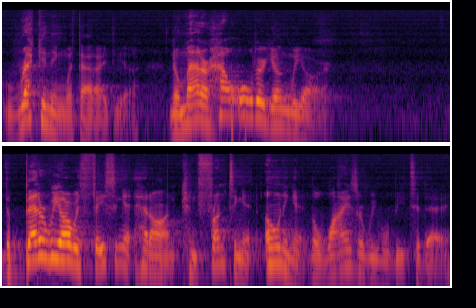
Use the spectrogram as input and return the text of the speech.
reckoning with that idea, no matter how old or young we are. The better we are with facing it head on, confronting it, owning it, the wiser we will be today.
